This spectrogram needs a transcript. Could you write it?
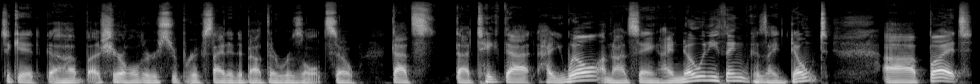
to get uh, shareholders super excited about their results. So that's that. Take that how you will. I'm not saying I know anything because I don't, uh, but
